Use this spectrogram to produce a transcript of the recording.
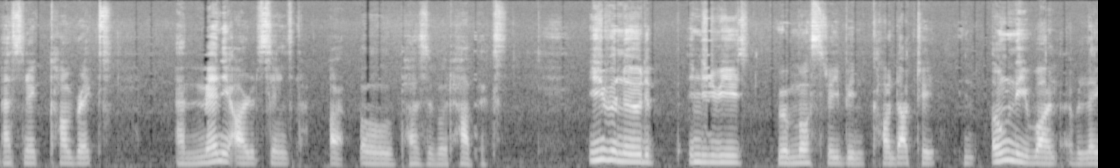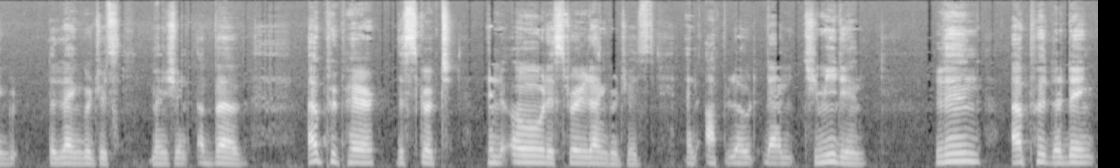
ethnic conflicts, and many other things are all possible topics. Even though the interviews will mostly be conducted in only one of langu- the languages mentioned above, I'll prepare the script in all the three languages and upload them to Medium. Then I'll put the link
